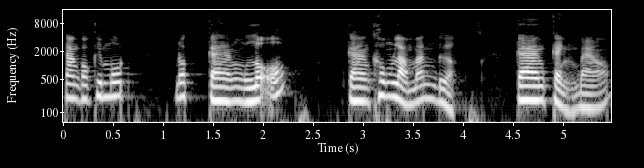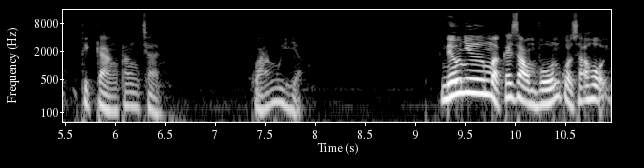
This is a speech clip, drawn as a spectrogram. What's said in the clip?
đang có cái mốt, nó càng lỗ, càng không làm ăn được, càng cảnh báo thì càng tăng trần. Quá nguy hiểm. Nếu như mà cái dòng vốn của xã hội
